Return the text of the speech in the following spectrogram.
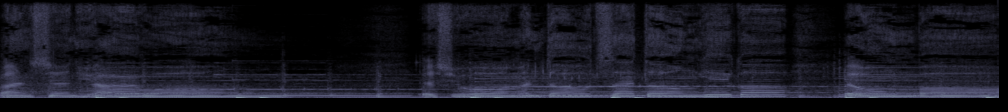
感谢你爱我，也许我们都在等一个拥抱。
